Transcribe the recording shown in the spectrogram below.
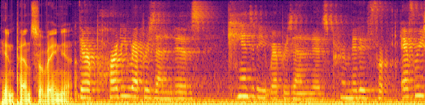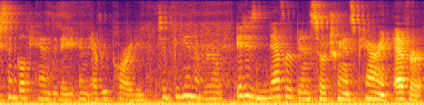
in Pennsylvania. There are party representatives, candidate representatives permitted for every single candidate in every party to be in the room. It has never been so transparent, ever.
